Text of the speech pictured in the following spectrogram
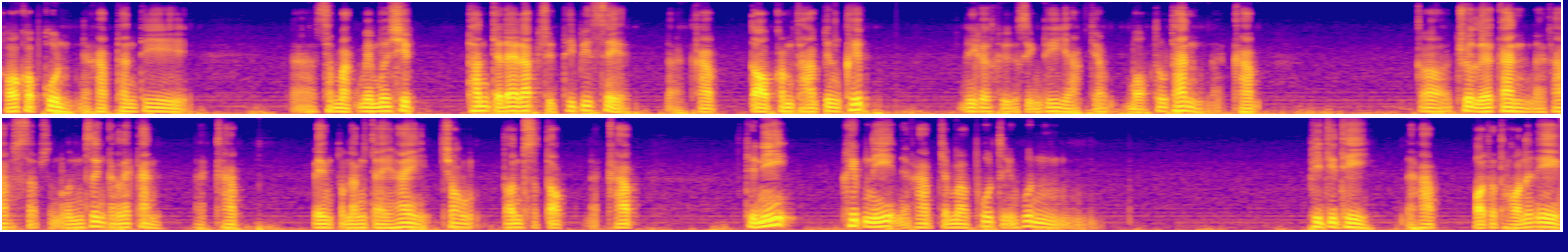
ขอขอบคุณนะครับท่านที่สมัคร Membership ท่านจะได้รับสิทธิพิเศษนะครับ ตอบคำถามเป็นคลิป นี่ก็คือสิ่งที่อยากจะบอกทุกท่านนะครับ ก็ช่วยเหลือกันนะครับสนับสนุนซึ่งกันและกันนะครับ เป็นกำลังใจให้ช่องต้นสต็อกนะครับ ทีนี้คลิปนี้นะครับจะมาพูดถึงหุ้น PTT นะครับปตทนั่นเอง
